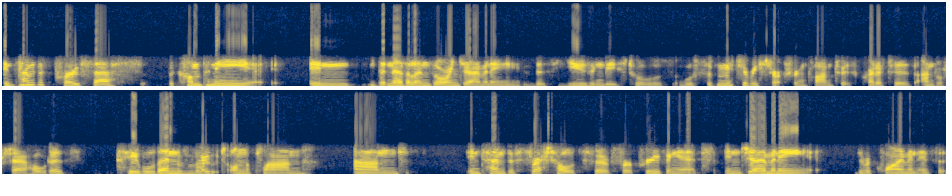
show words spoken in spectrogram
In terms of process, the company in the Netherlands or in Germany that's using these tools will submit a restructuring plan to its creditors and or shareholders who will then vote on the plan and in terms of thresholds for, for approving it, in Germany, the requirement is that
